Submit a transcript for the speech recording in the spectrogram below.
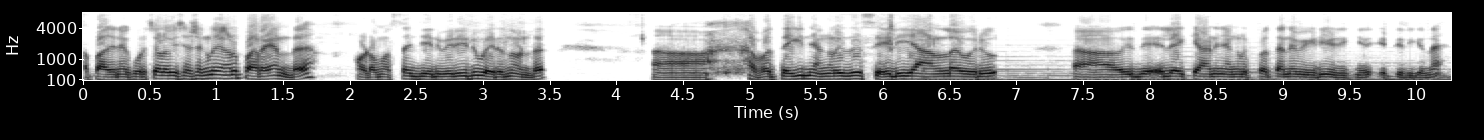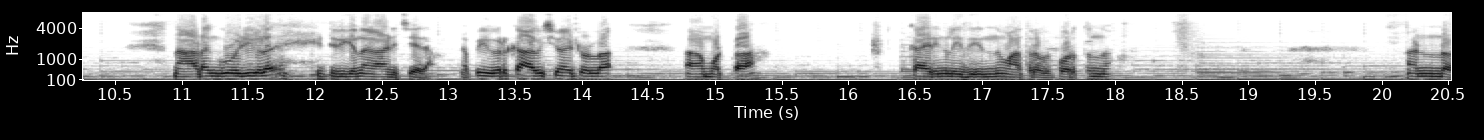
അപ്പം അതിനെക്കുറിച്ചുള്ള വിശേഷങ്ങൾ ഞങ്ങൾ പറയണ്ട്. ഉടമസ്ഥൻ ജനുവരിയിൽ വരുന്നുണ്ട്. അപ്പോഴത്തേക്കും ഞങ്ങളിത് സെയിൽ ചെയ്യാനുള്ള ഒരു ഇതിലേക്കാണ് ഞങ്ങളിപ്പോൾ തന്നെ വീഡിയോ ഇട്ടിരിക്കുന്നത് നാടൻ കോഴികളെ ഇട്ടിരിക്കുന്ന കാണിച്ചു തരാം. അപ്പോൾ ഇവർക്ക് ആവശ്യമായിട്ടുള്ള മുട്ട കാര്യങ്ങൾ ഇതിൽ നിന്ന് മാത്രമേ പുറത്തുനിന്ന് ഉണ്ടോ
